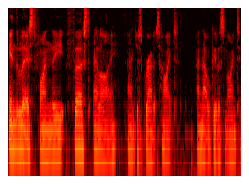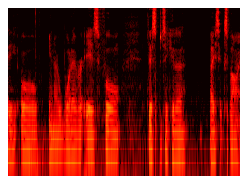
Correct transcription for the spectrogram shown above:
in the list find the first li and just grab its height, and that will give us 90 or you know whatever it is for this particular basic spy.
